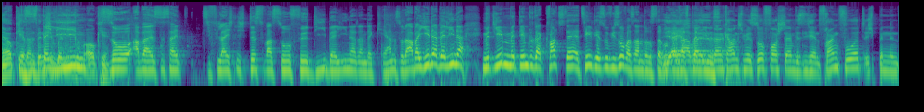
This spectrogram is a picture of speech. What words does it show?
Ja, okay, das dann bin Berlin, ich in Berlin. Okay. So, aber es ist halt vielleicht nicht das, was so für die Berliner dann der Kern ist. Oder aber jeder Berliner, mit jedem, mit dem du da quatschst, der erzählt dir sowieso was anderes darüber, ja, ja, was aber Berlin ist. Dann kann ich mir so vorstellen, wir sind hier in Frankfurt, ich bin in,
